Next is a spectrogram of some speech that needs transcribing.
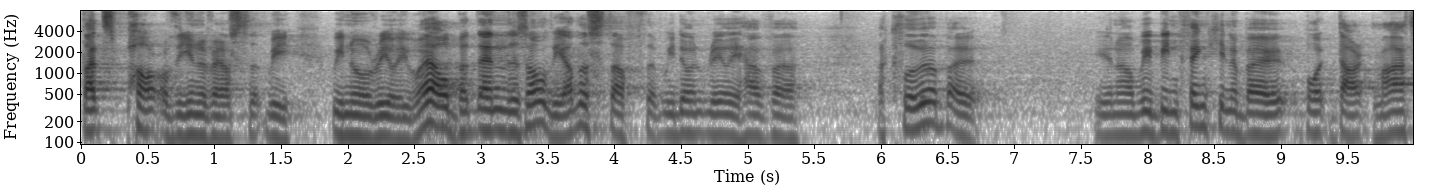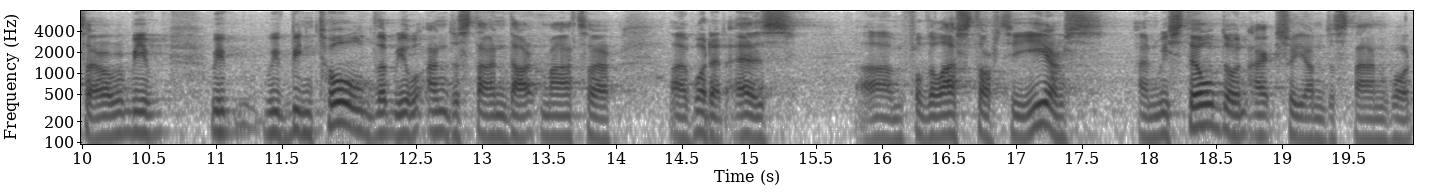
that's part of the universe that we, we know really well, but then there's all the other stuff that we don't really have a, a clue about. You know, we've been thinking about what dark matter, we've, we've, we've been told that we'll understand dark matter, uh, what it is, um, for the last 30 years, and we still don't actually understand what,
